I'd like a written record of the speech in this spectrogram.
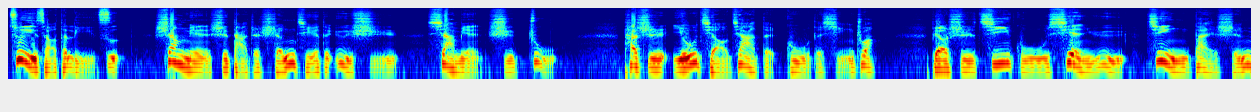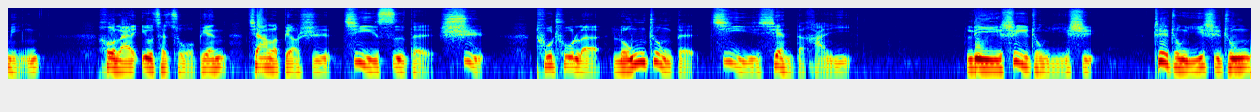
最早的“礼”字，上面是打着绳结的玉石，下面是柱，它是有脚架的鼓的形状，表示击鼓献玉、敬拜神明。后来又在左边加了表示祭祀的“祀”，突出了隆重的祭献的含义。礼是一种仪式，这种仪式中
